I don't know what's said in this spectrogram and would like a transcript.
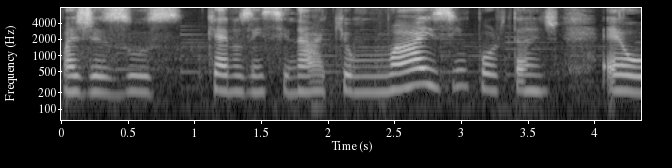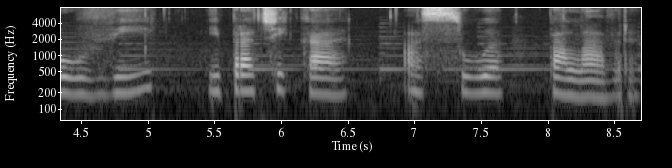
mas Jesus quer nos ensinar que o mais importante é ouvir e praticar a sua palavra.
